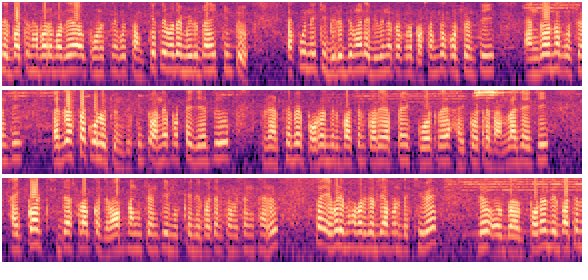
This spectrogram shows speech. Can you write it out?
ନିର୍ବାଚନ ହେବାର ମଧ୍ୟ କୌଣସି ନା କୌଣସି ସଙ୍କେତ ମଧ୍ୟ ମିଳୁନାହିଁ କିନ୍ତୁ ତାକୁ ନେଇକି ବିରୋଧୀମାନେ ବିଭିନ୍ନ ପ୍ରକାର ପ୍ରସଙ୍ଗ କରୁଛନ୍ତି ଆନ୍ଦୋଳନ କରୁଛନ୍ତି ରାଜରାସ୍ତା ଖୋଲୁଛନ୍ତି କିନ୍ତୁ ଅନ୍ୟପଟେ ଯେହେତୁ ଜାଣିଥିବେ ପୌର ନିର୍ବାଚନ କରିବା ପାଇଁ କୋର୍ଟରେ ହାଇକୋର୍ଟରେ ମାମଲା ଯାଇଛି ହାଇକୋର୍ଟ ସିଧାସଳଖ ଜବାବ ମାଗୁଛନ୍ତି ମୁଖ୍ୟ ନିର୍ବାଚନ କମିଶନ ଠାରୁ ତ ଏଭଳି ଭାବରେ ଯଦି ଆପଣ ଦେଖିବେ ଯେଉଁ ପର ନିର୍ବାଚନ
